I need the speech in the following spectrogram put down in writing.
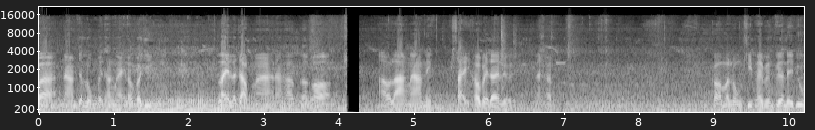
ว่าน้ำจะลงไปทางไหน เราก็ยิงไล่ระดับมานะครับ แล้วก็เอารางน้ำเนี่ยใส่เข้าไปได้เลยนะครับ ก็มาลงคลิปให้เพื่อนๆได้ดู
